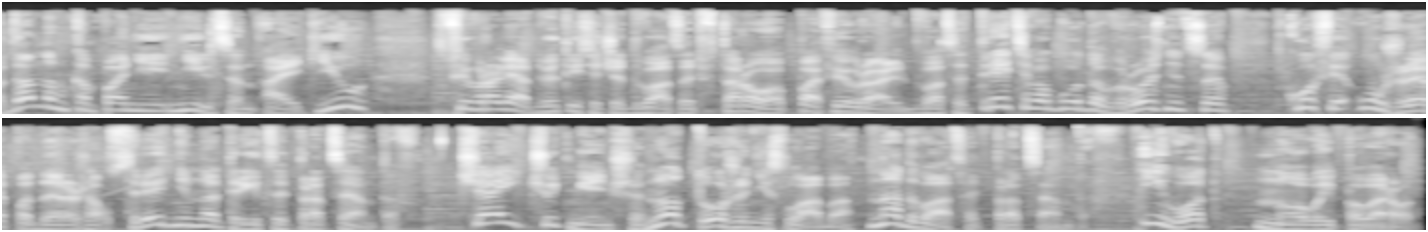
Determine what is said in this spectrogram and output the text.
По данным компании Nielsen IQ, с февраля 2022 по февраль 2023 года в рознице кофе уже подорожал в среднем на 30%. Чай чуть меньше, но тоже не слабо, на 20%. И вот новый поворот.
